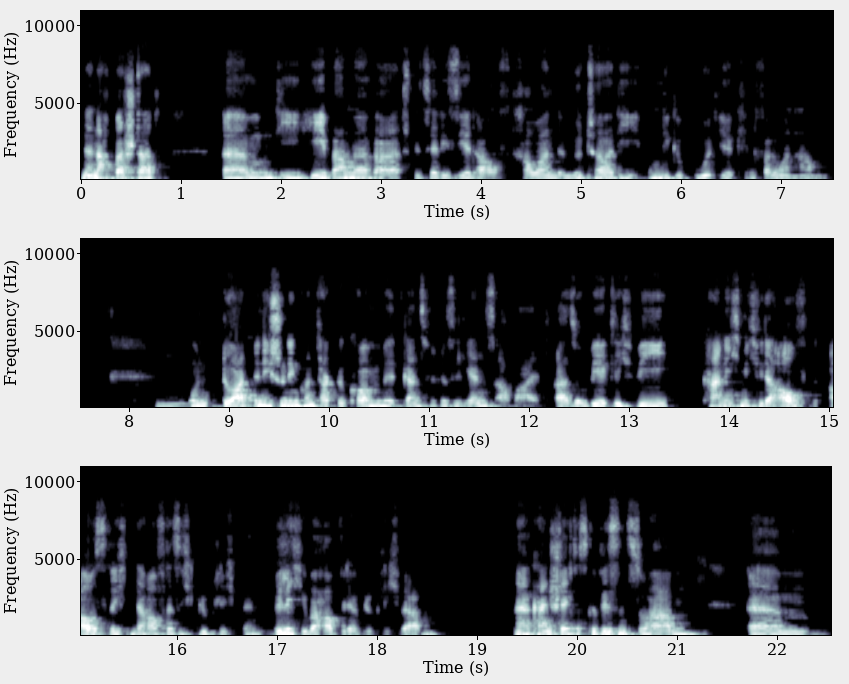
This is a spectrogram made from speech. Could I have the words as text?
in der Nachbarstadt. Ähm, die Hebamme war spezialisiert auf trauernde Mütter, die um die Geburt ihr Kind verloren haben. Mhm. Und dort bin ich schon in Kontakt gekommen mit ganz viel Resilienzarbeit. Also wirklich, wie kann ich mich wieder auf, ausrichten darauf, dass ich glücklich bin? Will ich überhaupt wieder glücklich werden? Ja, kein schlechtes Gewissen zu haben. Ähm,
